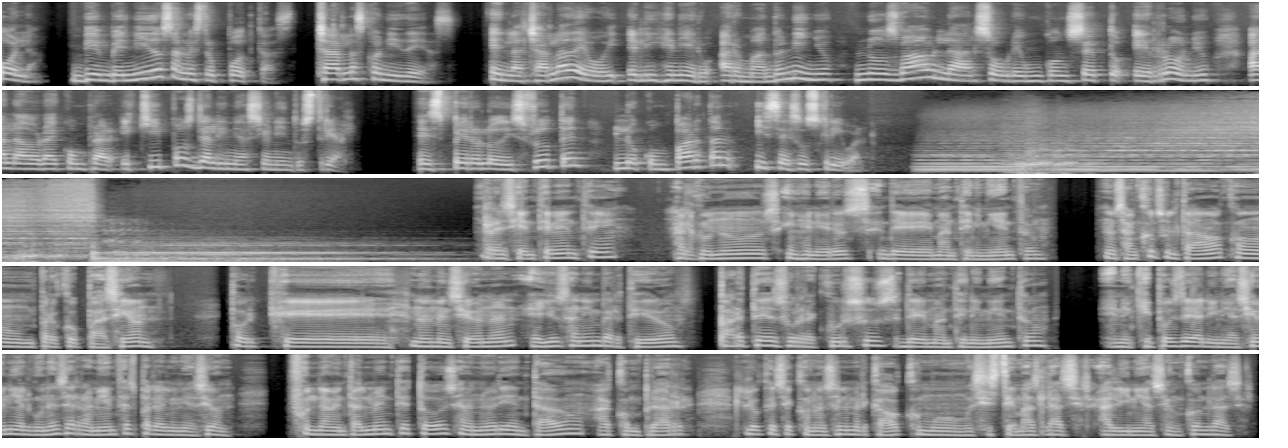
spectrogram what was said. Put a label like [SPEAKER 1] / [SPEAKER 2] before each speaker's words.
[SPEAKER 1] Hola, bienvenidos a nuestro podcast, Charlas con Ideas. En la charla de hoy, el ingeniero Armando Niño nos va a hablar sobre un concepto erróneo a la hora de comprar equipos de alineación industrial. Espero lo disfruten, lo compartan y se suscriban.
[SPEAKER 2] Recientemente, algunos ingenieros de mantenimiento nos han consultado con preocupación porque nos mencionan, ellos han invertido parte de sus recursos de mantenimiento en equipos de alineación y algunas herramientas para alineación. Fundamentalmente todos se han orientado a comprar lo que se conoce en el mercado como sistemas láser, alineación con láser.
